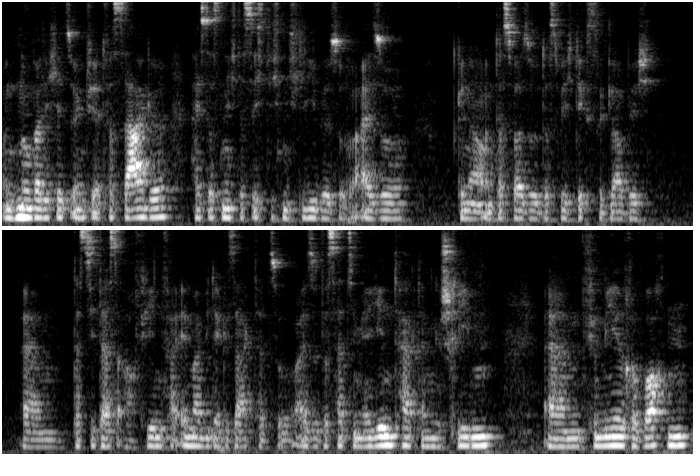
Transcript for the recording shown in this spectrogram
Und nur weil ich jetzt irgendwie etwas sage, heißt das nicht, dass ich dich nicht liebe, so. Also, genau, und das war so das Wichtigste, glaube ich, ähm, dass sie das auf jeden Fall immer wieder gesagt hat. So. Also das hat sie mir jeden Tag dann geschrieben ähm, für mehrere Wochen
